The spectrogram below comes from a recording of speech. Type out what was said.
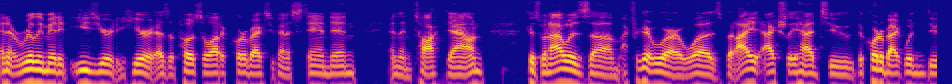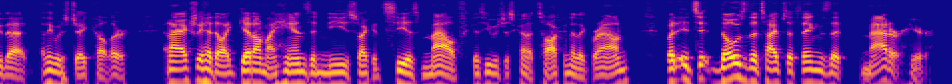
And it really made it easier to hear it as opposed to a lot of quarterbacks who kind of stand in and then talk down. Because when I was, um, I forget where I was, but I actually had to, the quarterback wouldn't do that. I think it was Jay Cutler. And I actually had to like get on my hands and knees so I could see his mouth because he was just kind of talking to the ground. But it's those are the types of things that matter here,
